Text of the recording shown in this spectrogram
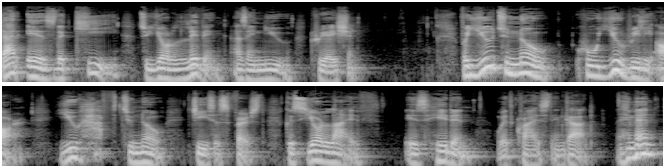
That is the key to your living as a new creation. For you to know who you really are, you have to know Jesus first, because your life is hidden with Christ in God. Amen.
